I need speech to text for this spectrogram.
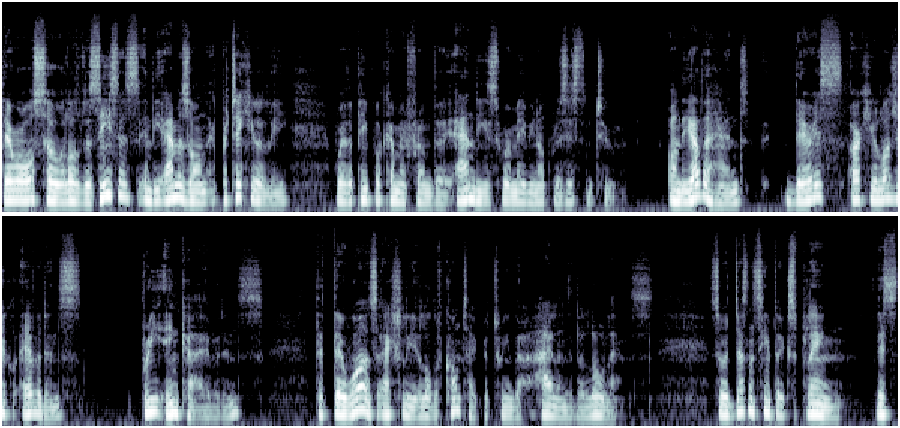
there were also a lot of diseases in the Amazon, particularly where the people coming from the Andes were maybe not resistant to. On the other hand, there is archaeological evidence, pre Inca evidence, that there was actually a lot of contact between the highlands and the lowlands. So it doesn't seem to explain this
